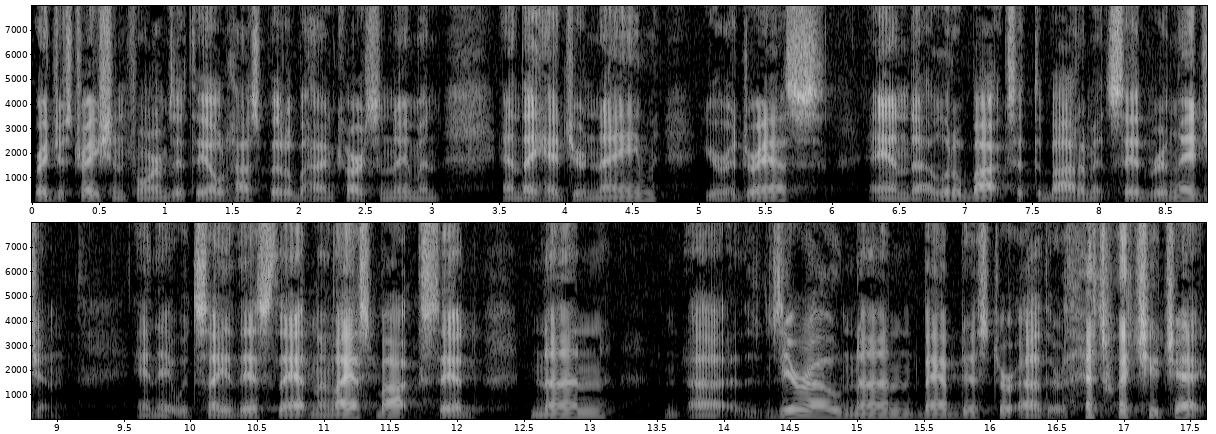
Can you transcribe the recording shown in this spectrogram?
registration forms at the old hospital behind Carson Newman, and they had your name, your address, and a little box at the bottom it said religion. And it would say this, that, and the last box said none, uh, zero, none, Baptist, or other. That's what you check.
